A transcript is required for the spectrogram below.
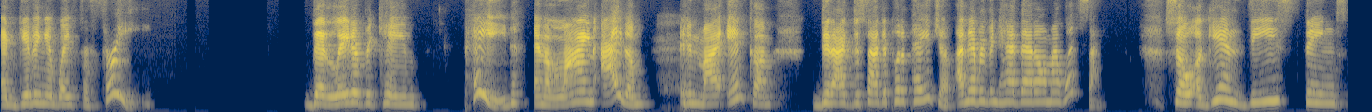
and giving away for free. That later became paid and a line item in my income. Did I decide to put a page up? I never even had that on my website. So again, these things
